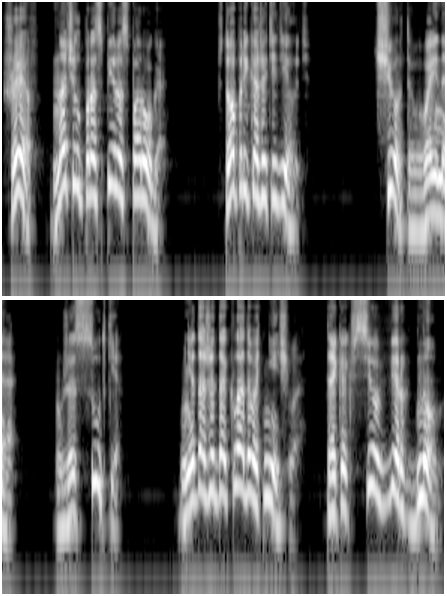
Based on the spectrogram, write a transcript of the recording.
«Шеф!» — начал Проспера с порога. Что прикажете делать? Чёртова война. Уже сутки. Мне даже докладывать нечего, так как все вверх дном.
